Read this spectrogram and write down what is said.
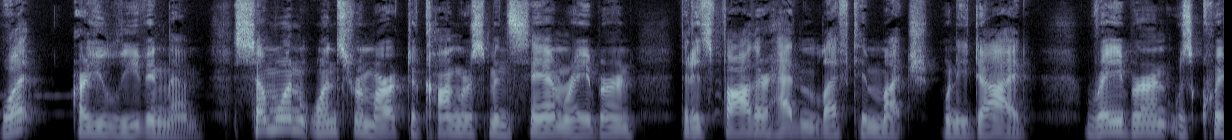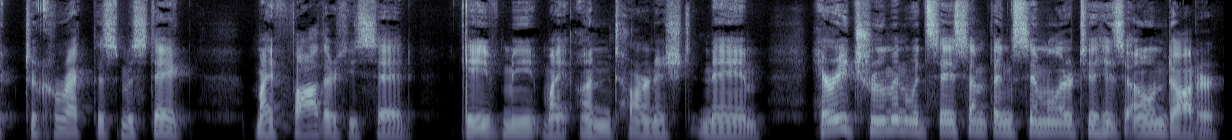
What are you leaving them? Someone once remarked to Congressman Sam Rayburn that his father hadn't left him much when he died. Rayburn was quick to correct this mistake. My father, he said, gave me my untarnished name. Harry Truman would say something similar to his own daughter.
